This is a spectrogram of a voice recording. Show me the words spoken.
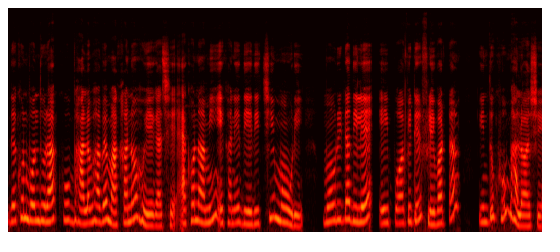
দেখুন বন্ধুরা, খুব ভালোভাবে মাখানো হয়ে গেছে। এখন আমি এখানে দিয়ে দিচ্ছি মৌরি। মৌরিটা দিলে এই পোয়া পিঠের ফ্লেভারটা কিন্তু খুব ভালো আসে।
